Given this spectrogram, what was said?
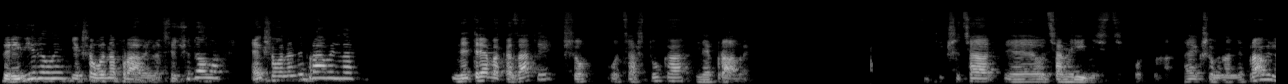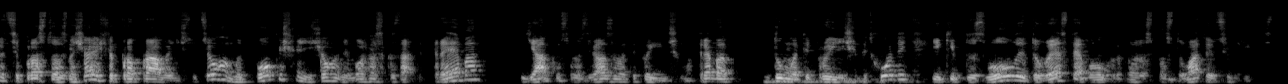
перевірили. Якщо вона правильна, все чудово. А якщо вона неправильна, не треба казати, що оця штука неправильна. Якщо ця е, оця нерівність, от вона, якщо вона неправильна, це просто означає, що про правильність цього ми поки що нічого не можна сказати. Треба якось розв'язувати по-іншому. Треба думати про інші підходи, які б дозволили довести або е, спростувати цю нерівність.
